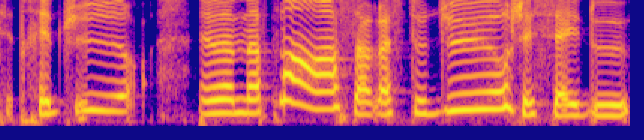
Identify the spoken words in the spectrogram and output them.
c'est très dur. Et même maintenant, hein, ça reste dur. J'essaye de,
